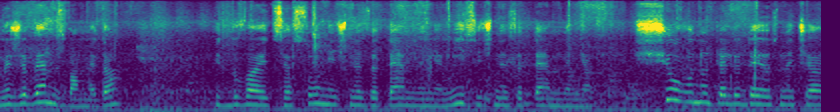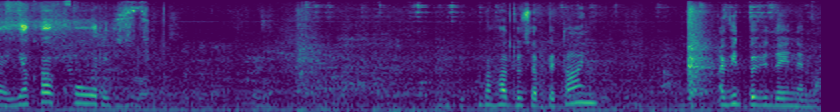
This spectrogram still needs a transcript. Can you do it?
ми живемо з вами, так? Да? Відбувається сонячне затемнення, місячне затемнення. Що воно для людей означає? Яка користь? Багато запитань, а відповідей нема.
